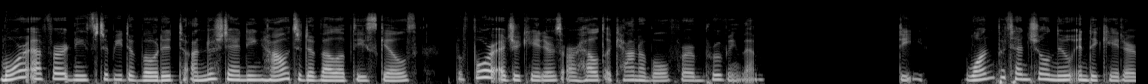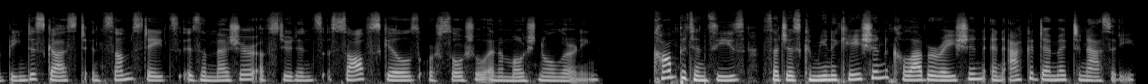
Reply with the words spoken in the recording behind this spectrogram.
More effort needs to be devoted to understanding how to develop these skills before educators are held accountable for improving them. D. One potential new indicator being discussed in some states is a measure of students' soft skills or social and emotional learning. Competencies such as communication, collaboration, and academic tenacity.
